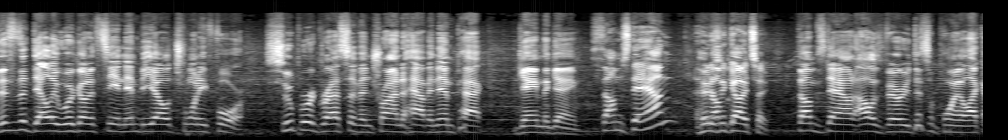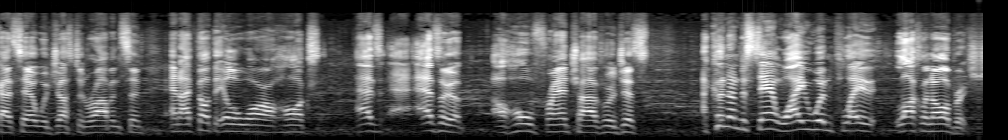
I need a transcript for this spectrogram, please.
this is the Delly we're going to see in NBL 24 super aggressive and trying to have an impact game to game. Thumbs down? Who does it go to? Thumbs down. I was very disappointed, like I said, with Justin Robinson. And I thought the Illawarra Hawks, as, as a, a whole franchise, were just, I couldn't understand why you wouldn't play Lachlan Olbrich.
